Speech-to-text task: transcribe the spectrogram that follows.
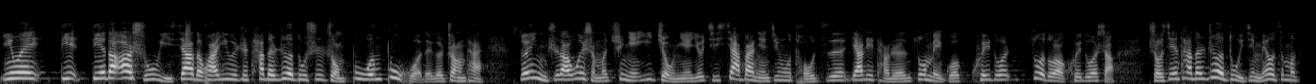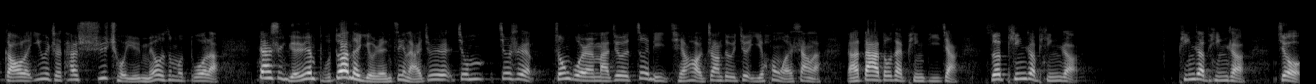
因为跌跌到二十五以下的话，意味着它的热度是一种不温不火的一个状态。所以你知道为什么去年一九年，尤其下半年进入投资压力躺着人做美国亏多做多少亏多少？首先它的热度已经没有这么高了，意味着它需求也没有这么多了。但是源源不断的有人进来，就是就就是中国人嘛，就是这里钱好赚，对不对？就一哄而上了，然后大家都在拼低价，所以拼着拼着，拼着拼着就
